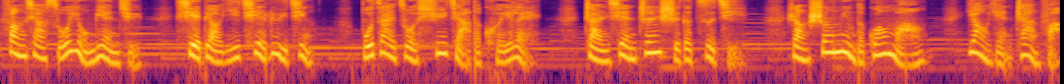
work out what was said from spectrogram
放下所有面具。卸掉一切滤镜，不再做虚假的傀儡，展现真实的自己，让生命的光芒耀眼绽放。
